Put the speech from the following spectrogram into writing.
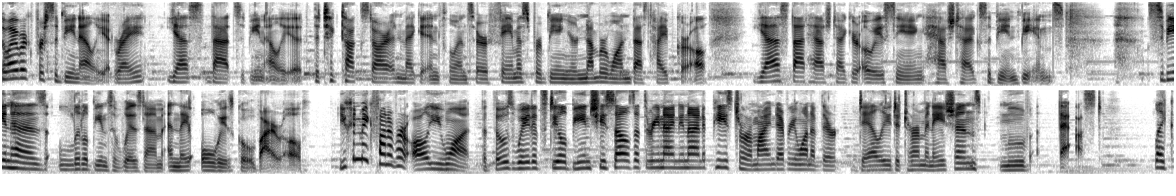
So I work for Sabine Eliot, right? Yes, that Sabine Eliot, the TikTok star and mega influencer, famous for being your number one best hype girl. Yes, that hashtag you're always seeing, hashtag Sabine Beans. Sabine has little beans of wisdom, and they always go viral. You can make fun of her all you want, but those weighted steel beans she sells at $3.99 a piece to remind everyone of their daily determinations move fast. Like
